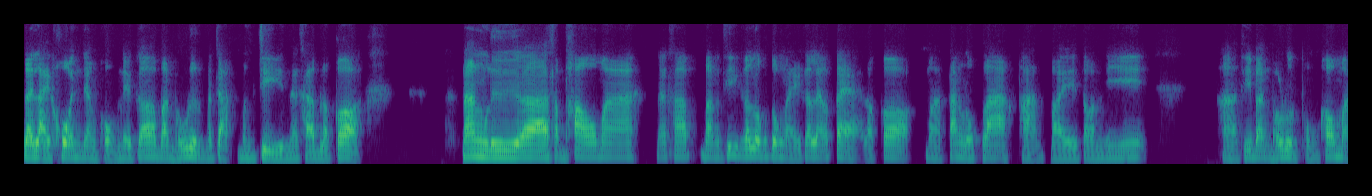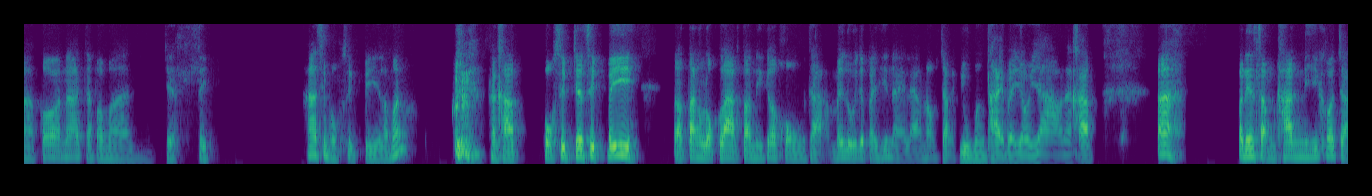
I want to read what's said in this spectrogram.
หลาย ๆ คนอย่างผมเนี่ยก็บรรพบุรุษมาจากเมืองจีนนะครับ แล้วก็นั่งเรือสำเภามานะครับ บางที่ก็ลงตรงไหนก็แล้วแต่ แล้วก็มาตั้งลกลากผ่านไปตอนนี้ที่บรรพบุรุษผมเข้ามาก็น่าจะประมาณเจ็ดสิบห้าสิบหกสิบปีแล้วมั้งนะครับหกสิบเจ็ดสิบปีเราตั้งลกลากตอนนี้ก็คงจะไม่รู้จะไปที่ไหนแล้ว นอกจากอยู่เมืองไทยไปยาวๆนะครับอะประเด็นสำคัญนี้ก็จะ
